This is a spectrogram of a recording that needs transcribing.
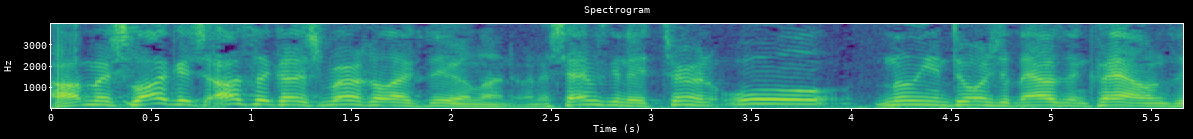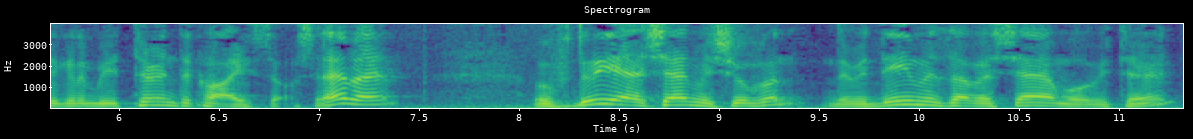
Amr Shlagish Asa Kadosh Baruch Hu Lakzir And Hashem is going to return all million two hundred thousand crowns. They're going to be returned to Klai Yisrael. Shneimeh. Ufduya Hashem Mishuvan, the redeemers of Hashem will return.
